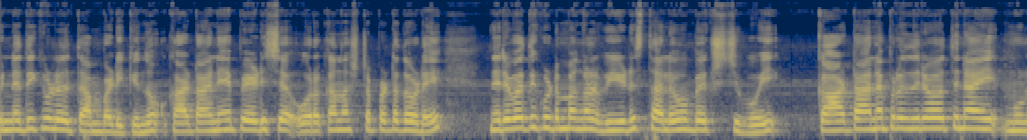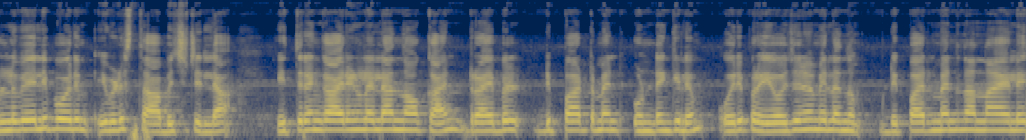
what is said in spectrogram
ഉന്നതിക്കുള്ളിൽ തമ്പടിക്കുന്നു. കാട്ടാനയെ പേടിച്ച് ഉറക്കം നഷ്ടപ്പെട്ടതോടെ നിരവധി കുടുംബങ്ങൾ വീട് സ്ഥലവും ഉപേക്ഷിച്ചു പോയി കാട്ടാന പ്രതിരോധത്തിനായി മുള്ളുവേലി പോലും ഇവിടെ സ്ഥാപിച്ചിട്ടില്ല. ഇത്തരം കാര്യങ്ങളെല്ലാം നോക്കാൻ ട്രൈബൽ ഡിപ്പാർട്ട്മെന്റ് ഉണ്ടെങ്കിലും ഒരു പ്രയോജനവുമില്ലെന്നും ഡിപ്പാർട്ട്മെന്റ് നന്നായാലേ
